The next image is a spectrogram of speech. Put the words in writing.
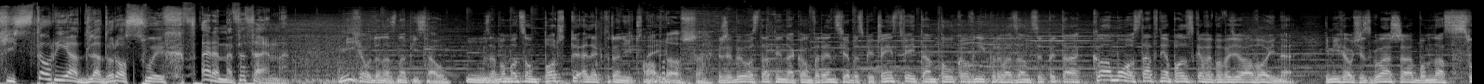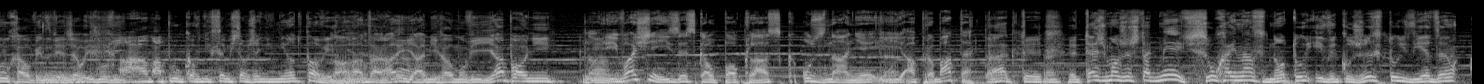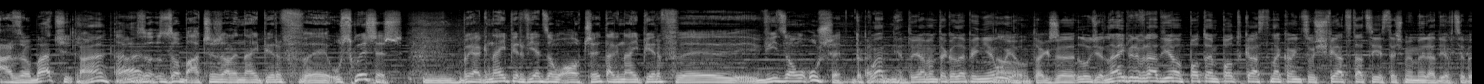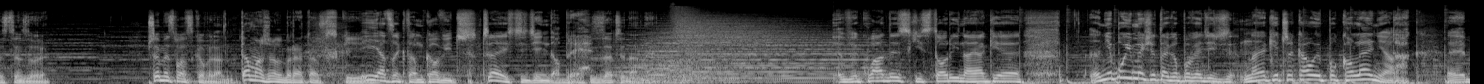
Historia dla dorosłych w RMFFM. Michał do nas napisał za pomocą poczty elektronicznej. O, proszę. Że był ostatnio na konferencji o bezpieczeństwie i tam pułkownik prowadzący pyta, komu ostatnio Polska wypowiedziała wojnę. I Michał się zgłasza, bo nas słuchał, więc wiedział i mówi. A, a pułkownik sobie myślał, że nikt nie odpowie. No, nie? a tak, a ja Michał mówi Japonii. No i właśnie i zyskał poklask, uznanie i aprobatę. Tak, ty też możesz tak mieć. Słuchaj nas, notuj i wykorzystuj wiedzę, a zobaczysz. Tak? Tak, z- zobaczysz, ale najpierw y, usłyszysz. Bo jak najpierw wiedzą oczy, tak najpierw y, widzą uszy. Dokładnie, to ja bym tego lepiej nie ujął. Także ludzie, najpierw radio, potem podcast, na końcu świat, tacy jesteśmy my, radiowcy bez cenzury. Przemysław Skowron. Tomasz Olbratowski. I Jacek Tomkowicz. Cześć, dzień dobry. Zaczynamy. Wykłady z historii, na jakie. Nie bójmy się tego powiedzieć, na jakie czekały pokolenia. Tak.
